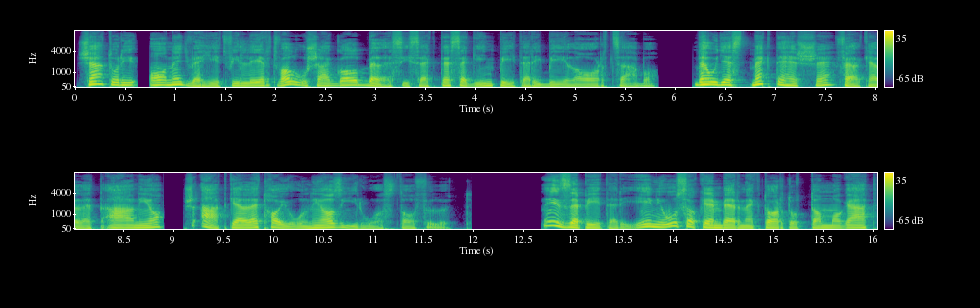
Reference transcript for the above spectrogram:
Sátori a 47 fillért valósággal belesziszegte szegény Péteri Béla arcába. De hogy ezt megtehesse, fel kellett állnia, s át kellett hajolnia az íróasztal fölött. Nézze, Péteri, én jó szakembernek tartottam magát,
